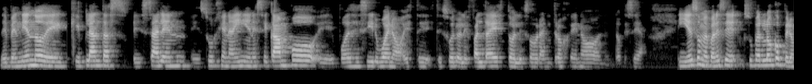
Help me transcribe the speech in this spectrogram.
Dependiendo de qué plantas eh, salen, eh, surgen ahí en ese campo, eh, puedes decir, bueno, este, este suelo le falta esto, le sobra nitrógeno, lo que sea. Y eso me parece súper loco, pero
